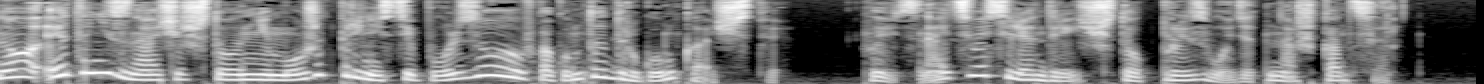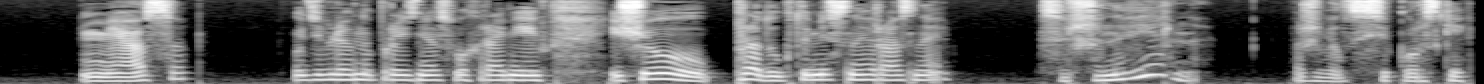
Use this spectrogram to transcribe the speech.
но это не значит, что он не может принести пользу в каком-то другом качестве. Вы ведь знаете, Василий Андреевич, что производит наш концерн? Мясо, удивленно произнес Вахромеев. Еще продукты мясные разные. Совершенно верно, оживился Сикорский.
